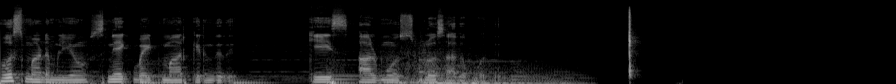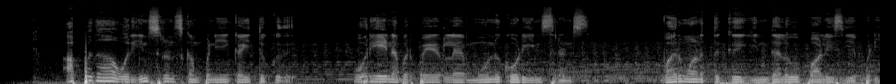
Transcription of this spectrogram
போஸ்ட்மார்ட்டம்லேயும் ஸ்னேக் பைட் மார்க் இருந்தது. கேஸ் ஆல்மோஸ்ட் க்ளோஸ் ஆக போகுது. அப்பதான் ஒரு இன்சூரன்ஸ் கம்பெனி கை தூக்குது. ஒரே நபர் பெயரில் மூணு கோடி இன்சூரன்ஸ் வருமானத்துக்கு இந்த அளவு பாலிசி எப்படி?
